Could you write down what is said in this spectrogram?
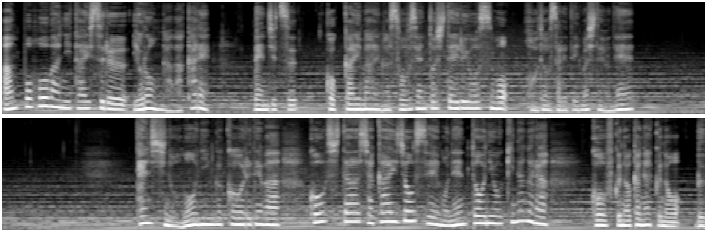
安保法案に対する世論が分かれ連日国会前が騒然としている様子も報道されていましたよね。天使のモーニングコールではこうした社会情勢も念頭に置きながら幸福の科学の仏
